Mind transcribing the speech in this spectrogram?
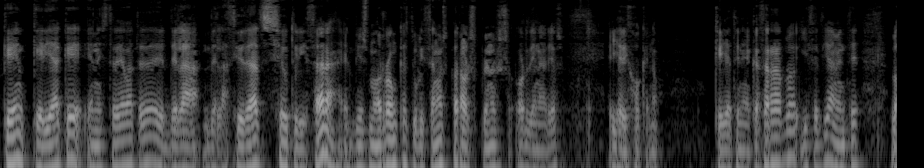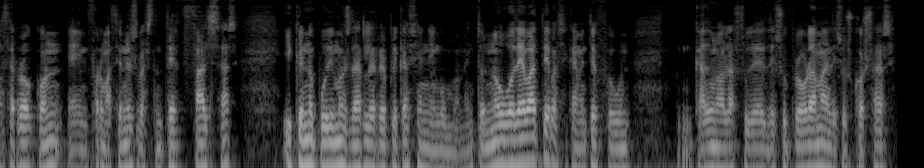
que quería que en este debate de, de, la, de la ciudad se utilizara el mismo ROM que utilizamos para los plenos ordinarios. Ella dijo que no que ella tenía que cerrarlo y efectivamente lo cerró con eh, informaciones bastante falsas y que no pudimos darle réplicas en ningún momento. No hubo debate, básicamente fue un cada uno habla de, de su programa, de sus cosas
